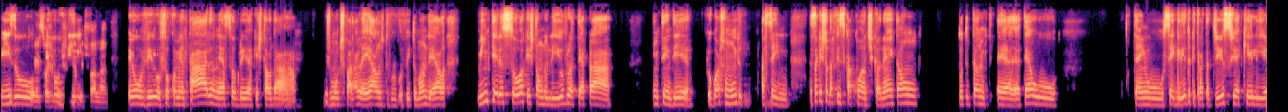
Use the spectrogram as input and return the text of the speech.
Fiz o. Peguei suas Eu vi, te falar. Eu ouvi o seu comentário, né, sobre a questão da, dos mundos paralelos, do efeito Mandela. Me interessou a questão do livro, até para entender. Eu gosto muito, assim, dessa questão da física quântica, né? Então, estou tentando. é, até o. Tem o Segredo que trata disso, e aquele.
